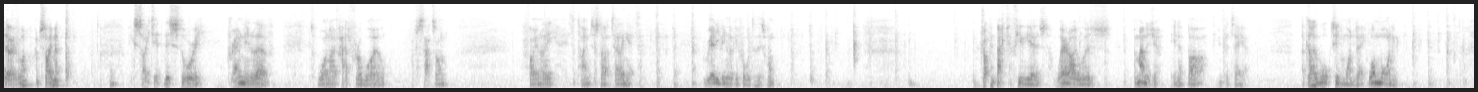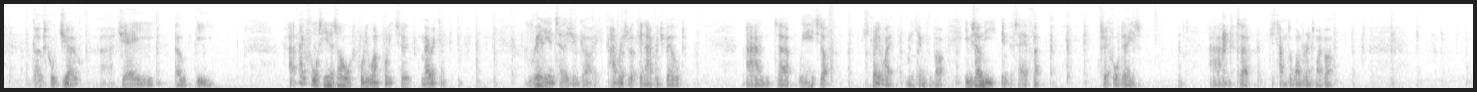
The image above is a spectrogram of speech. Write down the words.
Hello everyone, I'm Simon. Excited, this story, Drowning in Love, it's one I've had for a while, I've sat on. Finally, it's time to start telling it. Really been looking forward to this one. Dropping back a few years, where I was a manager in a bar in Pattaya. A guy walked in one day, one morning, guy was called Joe, uh, J-O-E. Uh, about 40 years old, 41, 42, American. Really intelligent guy, average looking, average build. And uh, we hit it off straight away when he came to the bar. He was only in Pattaya for three or four days. And uh, just happened to wander into my bar.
